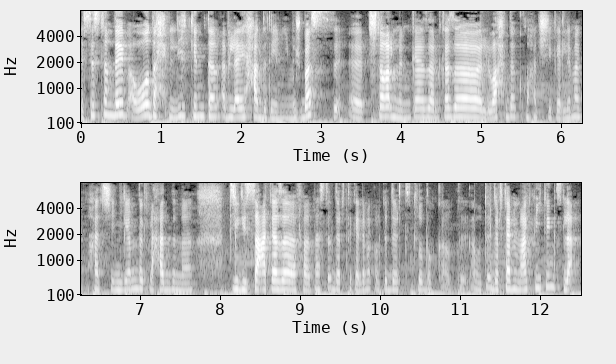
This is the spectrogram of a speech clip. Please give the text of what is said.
ال system ده يبقى واضح ليك أنت قبل أي حد تاني. مش بس آه، بتشتغل من كذا لكذا لوحدك ومحدش يكلمك محدش يجي جنبك لحد ما تيجي الساعة كذا فالناس تقدر تكلمك أو تقدر تطلبك أو, أو تقدر تعمل معاك meetings لأ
